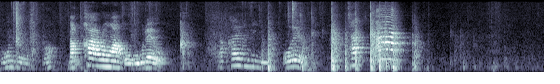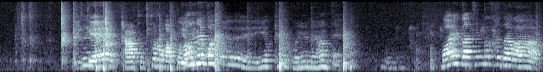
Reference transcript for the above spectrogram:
뭐 만지고 있어? 마카롱하고 오레오. 마카로니 오예요. 자, 이게 다 부풀어 갖고 어느 여기 것을 이렇게 걸리면 돼. 뭐 할까 생각하다가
